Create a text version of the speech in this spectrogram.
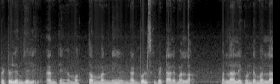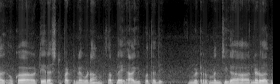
పెట్రోలియం జెల్లీ అంతే. మొత్తం అన్నీ నట్ బోల్ట్స్కి పెట్టాలి మళ్ళీ. మళ్ళా లేకుంటే మళ్ళీ ఒకటి రెస్ట్ పట్టినా కూడా సప్లై ఆగిపోతుంది. ఇన్వర్టర్ మంచిగా నడవదు.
